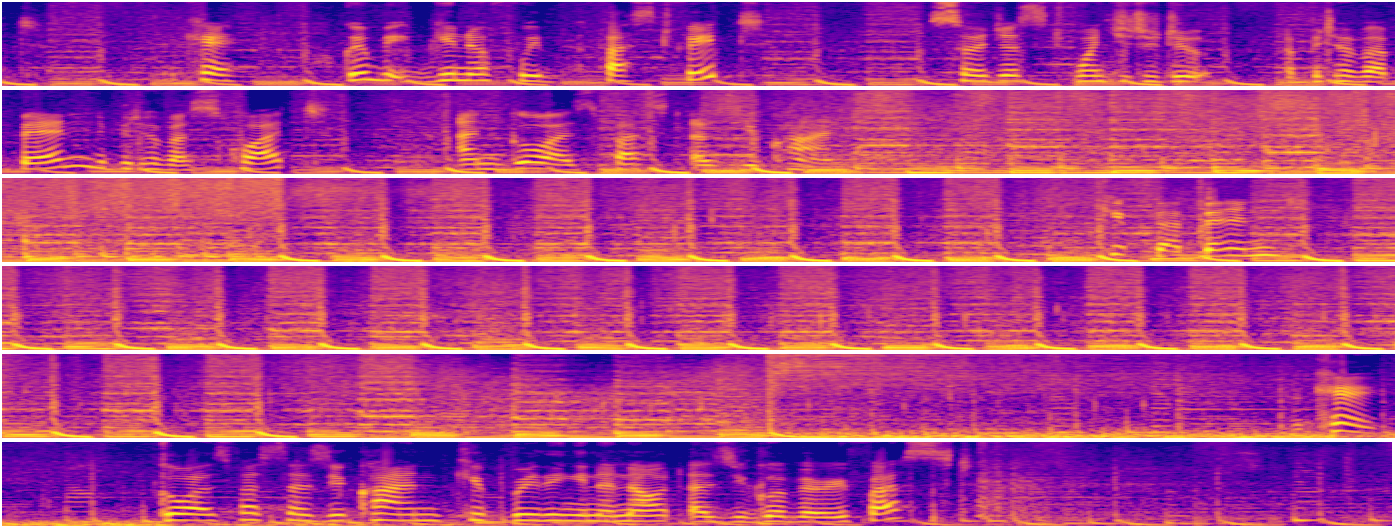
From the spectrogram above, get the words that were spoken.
Okay, we're going to begin off with fast fit. So I just want you to do a bit of a bend, a bit of a squat, and go as fast as you can. Keep that bend. Okay, go as fast as you can. Keep breathing in and out as you go very fast.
